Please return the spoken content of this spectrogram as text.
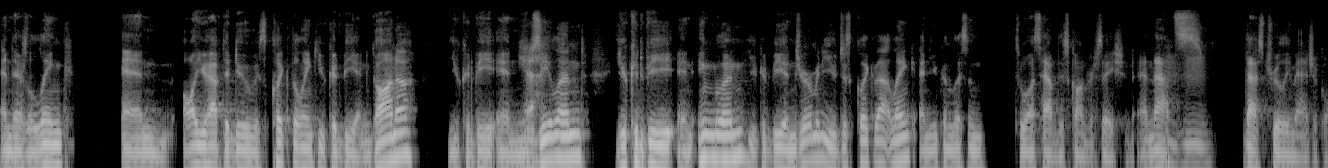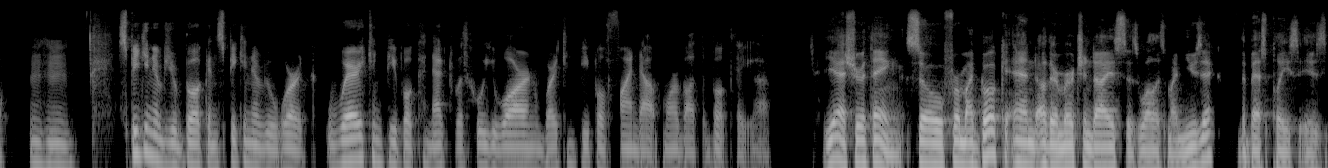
and there's a link and all you have to do is click the link you could be in ghana you could be in new Yeah. zealand you could be in england you could be in germany you just click that link and you can listen to us have this conversation and that's Mhm. that's truly magical hmm Speaking of your book and speaking of your work, where can people connect with who you are and where can people find out more about the book that you have? Yeah, sure thing. So for my book and other merchandise, as well as my music, the best place is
